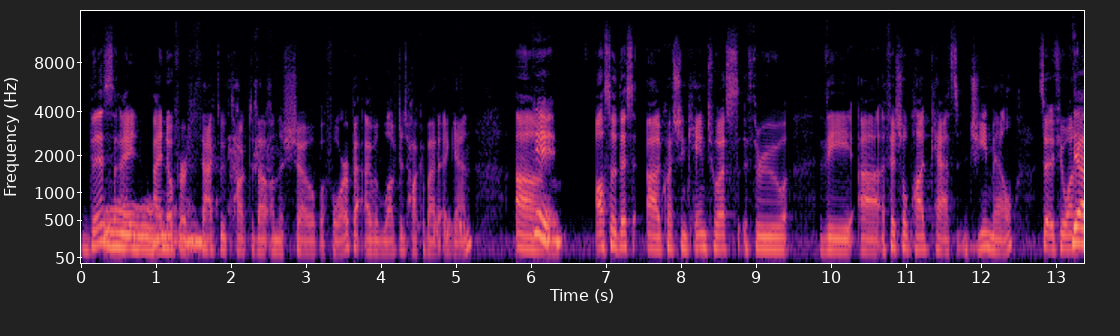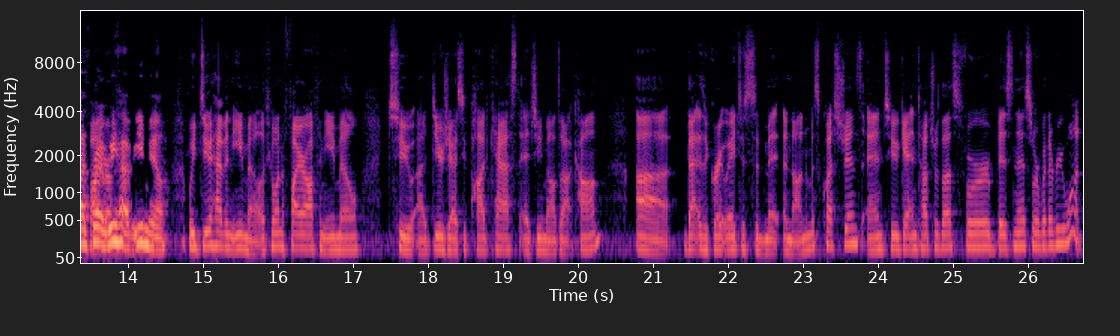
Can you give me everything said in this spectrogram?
This I I know for a fact we've talked about on the show before, but I would love to talk about it again. Um, Yeah. Also, this uh, question came to us through the uh, official podcast Gmail. So if you want, Yeah, to that's right. We have email. we do have an email. If you want to fire off an email to uh, dearjazzypodcast at gmail.com, uh, that is a great way to submit anonymous questions and to get in touch with us for business or whatever you want.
